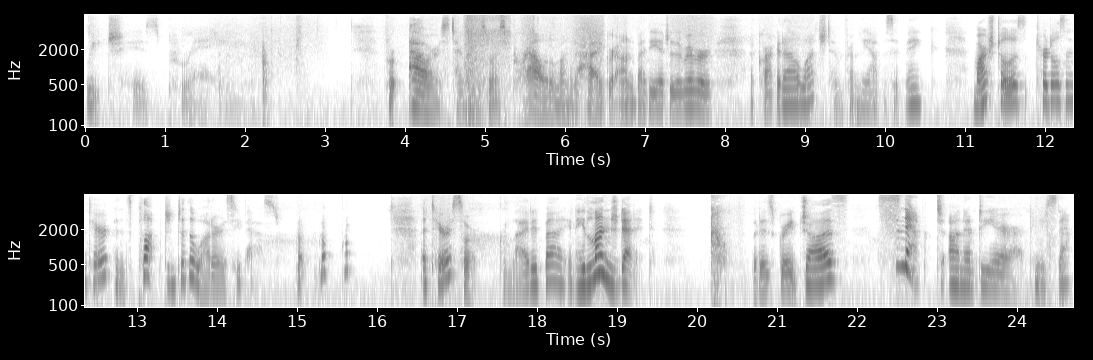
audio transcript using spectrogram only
reach his. For hours, Tyrannosaurus prowled along the high ground by the edge of the river. A crocodile watched him from the opposite bank. Marsh turtles, turtles and terrapins plopped into the water as he passed. Plop, plop, plop. A pterosaur glided by, and he lunged at it. But his great jaws snapped on empty air. Can you snap?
